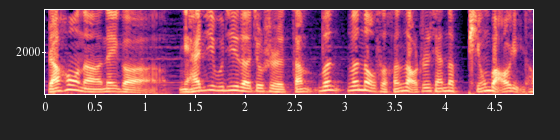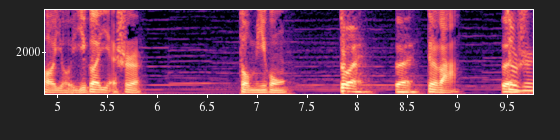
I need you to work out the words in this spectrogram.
然后呢，那个你还记不记得，就是咱 Win Windows 很早之前的屏保里头有一个也是走迷宫，对对对吧？就是，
